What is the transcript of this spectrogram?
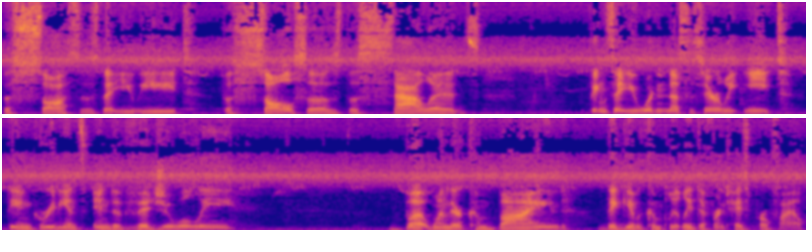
the sauces that you eat, the salsas, the salads, things that you wouldn't necessarily eat the ingredients individually but when they're combined, they give a completely different taste profile.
